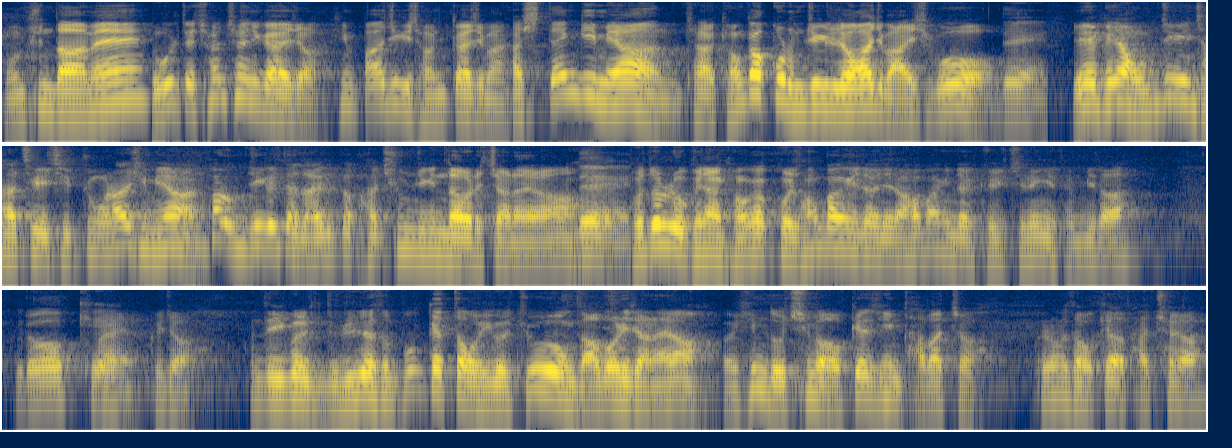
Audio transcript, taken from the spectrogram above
멈춘 다음에 놓을 때 천천히 가야죠. 힘 빠지기 전까지만. 다시 당기면 자 견갑골 움직이려고 하지 마시고 네. 얘 그냥 움직임 자체에 집중을 하시면 팔 움직일 때 날개뼈 같이 움직인다 그랬잖아요. 네. 그걸로 그냥 견갑골 상방회전이랑 하방회전 그게 진행이 됩니다. 이렇게. 네, 그죠. 근데 이걸 늘려서 뽑겠다고 이걸 쭉 놔버리잖아요. 힘 놓치면 어깨에서 힘 다 받죠. 그러면서 어깨가 다쳐요.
